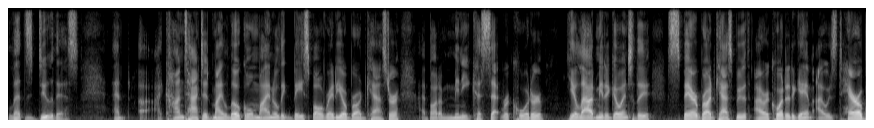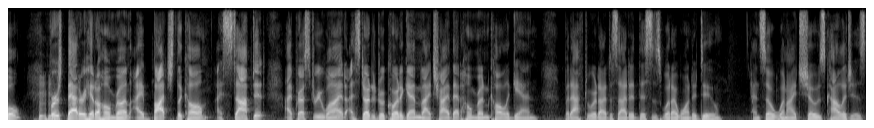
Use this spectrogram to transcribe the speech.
Let's do this. And uh, I contacted my local minor league baseball radio broadcaster. I bought a mini cassette recorder. He allowed me to go into the spare broadcast booth. I recorded a game. I was terrible. First batter hit a home run. I botched the call. I stopped it. I pressed rewind. I started to record again, and I tried that home run call again. But afterward, I decided this is what I want to do. And so when I chose colleges,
